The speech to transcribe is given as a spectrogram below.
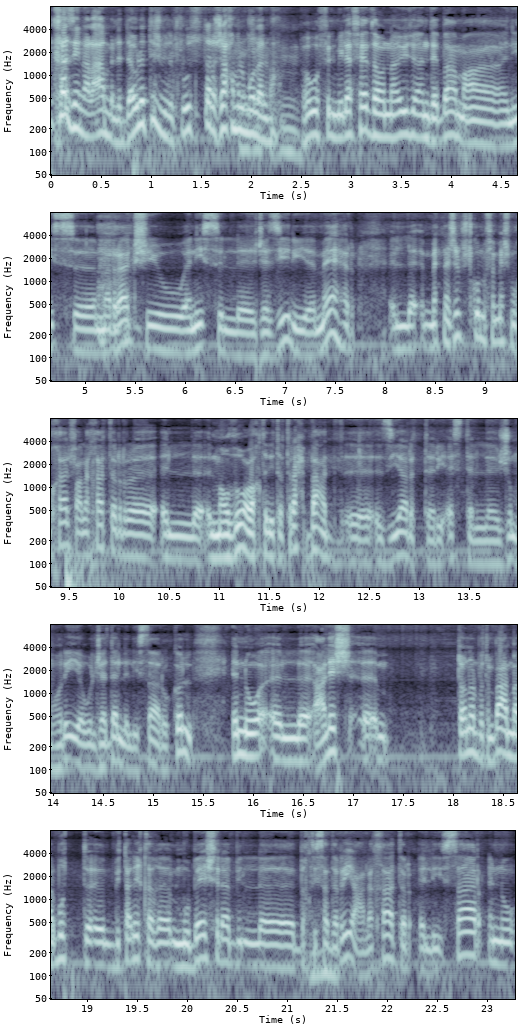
الخزينة العامة للدولة تجبد الفلوس وترجعهم المولى المعمل هو في الملف هذا أنا ان ديبا مع أنيس مراكشي وأنيس الجزيري ماهر. ما تنجمش تكون ما فماش مخالفة على خاطر الموضوع وقت اللي تطرح بعد زيارة رئاسة الجمهورية والجدل اللي صار وكل إنه علاش تنربط من بعد مربوط بطريقة مباشرة باقتصاد الريع. على خاطر اللي صار إنه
